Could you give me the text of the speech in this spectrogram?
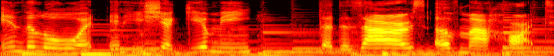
in the Lord, and he shall give me the desires of my heart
